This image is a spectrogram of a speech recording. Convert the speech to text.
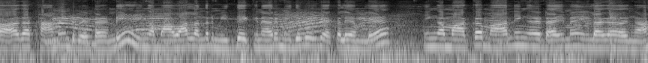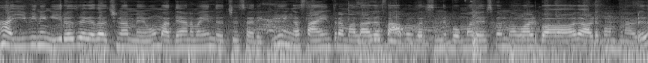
బాగా కామెంట్ పెట్టండి. ఇంకా మా వాళ్ళందరూ మిద్దె ఎక్కినారు. మిద్దె పైకి ఎక్కలేంలే. ఇంకా మా అక్క మార్నింగ్ టైమే ఇలాగా ఈవినింగ్ ఈరోజే కదా వచ్చినాం మేము. మధ్యాహ్నం అయింది వచ్చేసరికి. ఇంకా సాయంత్రం అలాగా సాప పరిచింది బొమ్మలు వేసుకొని మా వాడు బాగా ఆడుకుంటున్నాడు.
